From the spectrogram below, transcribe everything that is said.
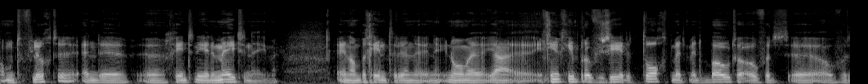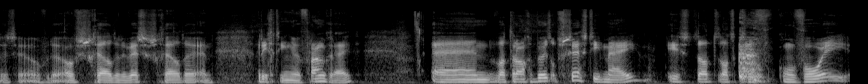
om te vluchten en de geïnterneerden mee te nemen. En dan begint er een, een enorme ja, geïmproviseerde tocht met, met boten over, het, over, het, over de Oosterschelde, de Westerschelde en richting Frankrijk. En wat er dan gebeurt op 16 mei is dat dat konvooi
